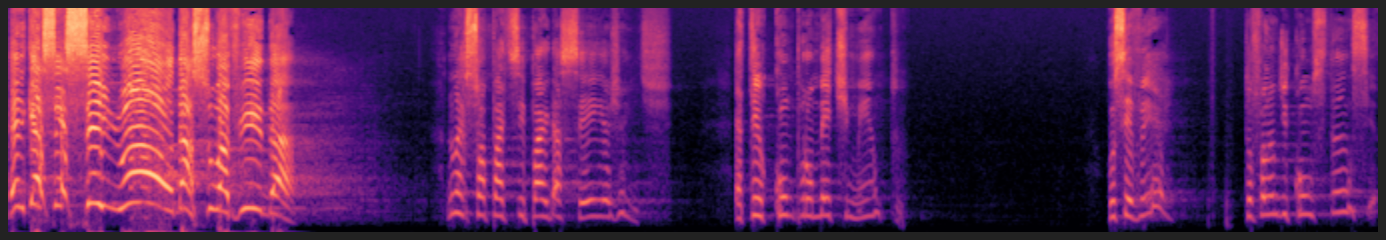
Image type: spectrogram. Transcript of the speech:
Ele quer ser senhor da sua vida. Não é só participar da ceia, gente. É ter comprometimento. Você vê? Estou falando de constância.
